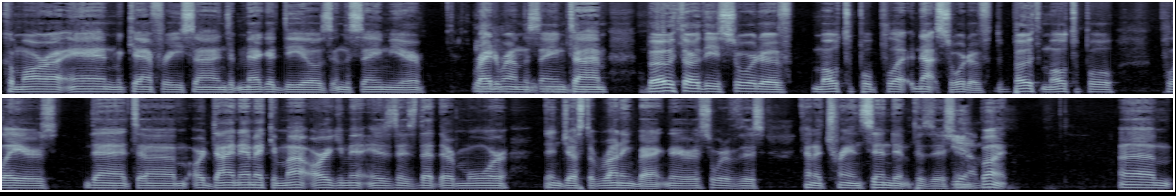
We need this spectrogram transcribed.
Kamara and McCaffrey signed mega deals in the same year, right mm-hmm. around the same time. Both are these sort of multiple play, not sort of, both multiple players that um, are dynamic. And my argument is is that they're more than just a running back. They're sort of this kind of transcendent position. Yeah. But um,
